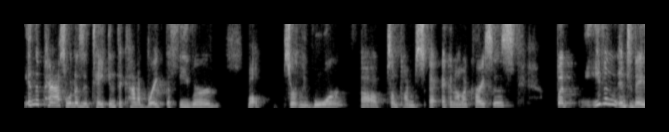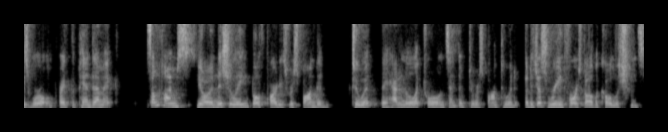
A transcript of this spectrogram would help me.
In the past, what has it taken to kind of break the fever? Well, certainly war, uh, sometimes economic crisis but even in today's world, right, the pandemic, sometimes, you know, initially both parties responded to it. They had an electoral incentive to respond to it, but it just reinforced all the coalitions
